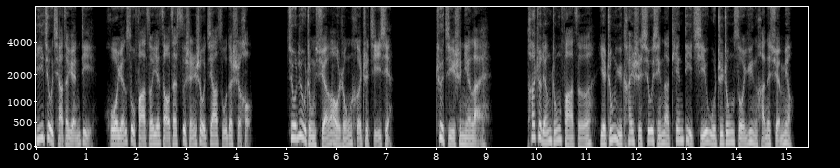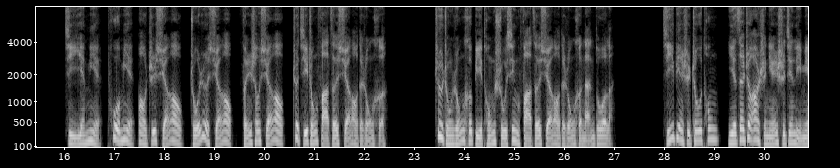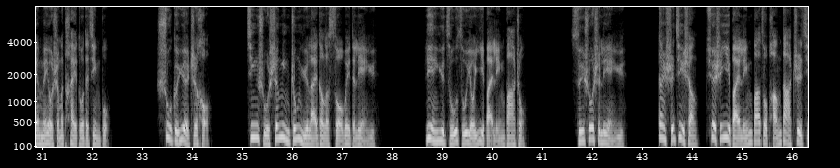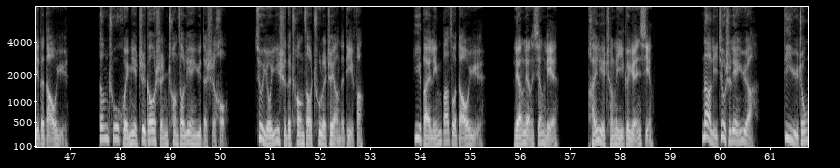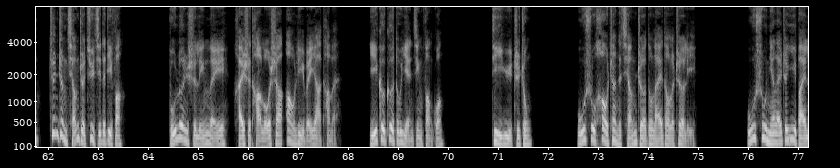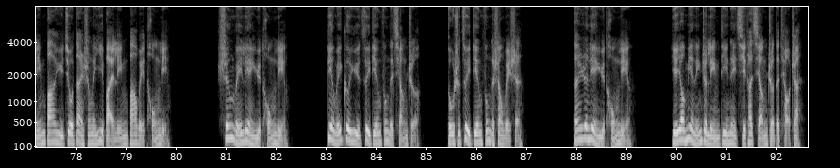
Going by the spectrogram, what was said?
依旧卡在原地，火元素法则也早在四神兽家族的时候，就六种玄奥融合至极限。这几十年来，他这两种法则也终于开始修行那天地奇物之中所蕴含的玄妙，即湮灭、破灭、爆之玄奥、灼热玄奥、焚烧玄奥这几种法则玄奥的融合。这种融合比同属性法则玄奥的融合难多了。即便是周通，也在这二十年时间里面没有什么太多的进步。数个月之后，金属生命终于来到了所谓的炼狱。炼狱足足有一百零八重，虽说是炼狱，但实际上却是一百零八座庞大至极的岛屿。当初毁灭至高神创造炼狱的时候，就有意识的创造出了这样的地方。一百零八座岛屿，两两相连。排列成了一个圆形，那里就是炼狱啊！地狱中真正强者聚集的地方。不论是林雷还是塔罗莎、奥利维亚，他们一个个都眼睛放光。地狱之中，无数好战的强者都来到了这里。无数年来，这一百零八域就诞生了一百零八位统领。身为炼狱统领，变为各域最巅峰的强者，都是最巅峰的上位神。担任炼狱统领，也要面临着领地内其他强者的挑战。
